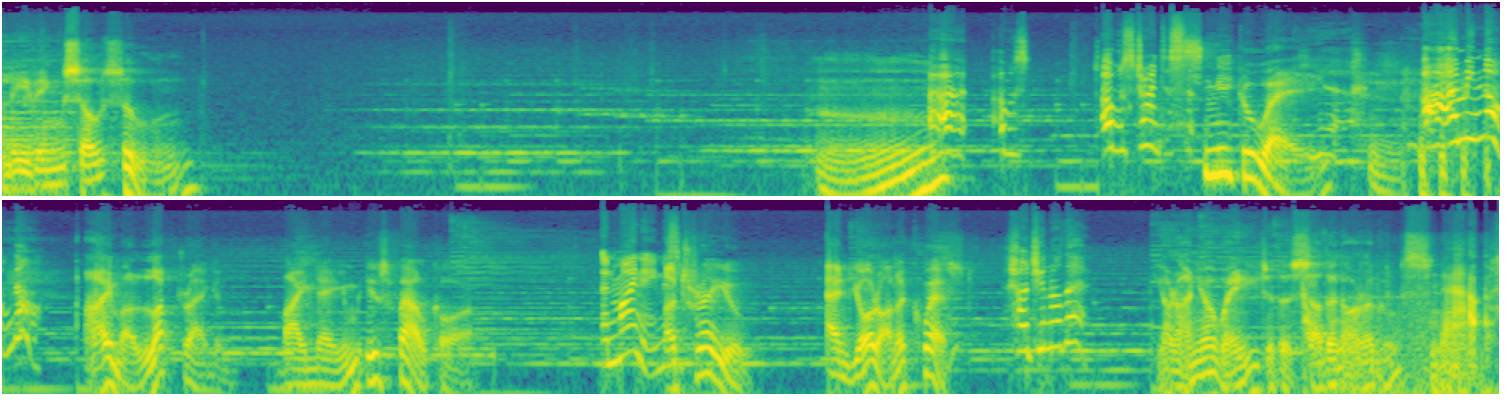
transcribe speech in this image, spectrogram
Leaving so soon? Hmm? I, I was, I was trying to. s- Sneak away. Yeah. I, I mean, no, no. I'm a luck dragon. My name is Falcor. And my name is. Atreyu. And you're on a quest. How'd you know that? You're on your way to the Southern Oracle? Snap.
